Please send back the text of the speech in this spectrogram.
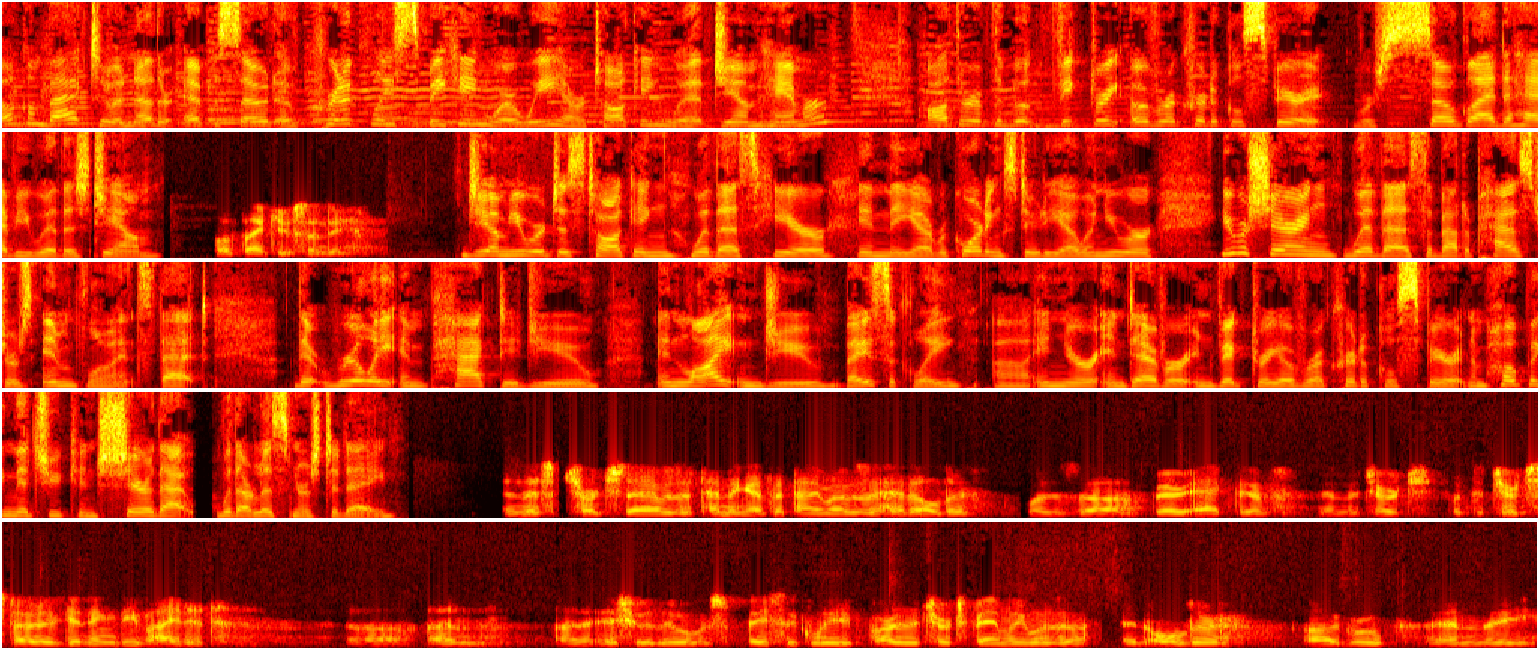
Welcome back to another episode of Critically Speaking, where we are talking with Jim Hammer, author of the book Victory Over a Critical Spirit. We're so glad to have you with us, Jim. Well, thank you, Cindy. Jim, you were just talking with us here in the uh, recording studio, and you were you were sharing with us about a pastor's influence that that really impacted you, enlightened you, basically, uh, in your endeavor in victory over a critical spirit. And I'm hoping that you can share that with our listeners today. In this church that I was attending at the time, I was a head elder, was uh, very active in the church, but the church started getting divided uh, on on an issue. There was basically part of the church family was a, an older uh, group, and the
